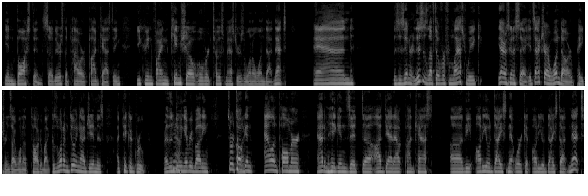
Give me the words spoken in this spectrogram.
in Boston. So there's the power of podcasting. You can find Kim's show over at Toastmasters101.net. And this is inter- this is left over from last week. Yeah, I was going to say it's actually our one dollar patrons I want to talk about because what I'm doing now, Jim, is I pick a group rather than Yeah. doing everybody. So we're talking Alan Palmer, Adam Higgins at uh, Odd Dad Out podcast, uh, the Audio Dice Network at audiodice.net,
